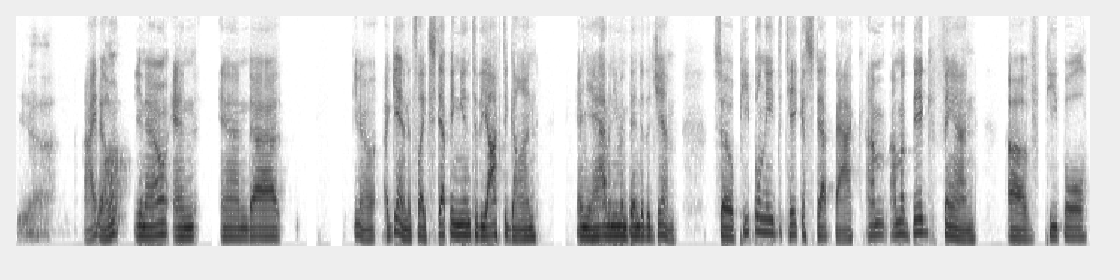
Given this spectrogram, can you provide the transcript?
Yeah. I don't. Wow. You know, and and uh, you know, again, it's like stepping into the octagon, and you haven't even been to the gym. So people need to take a step back. I'm I'm a big fan of people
